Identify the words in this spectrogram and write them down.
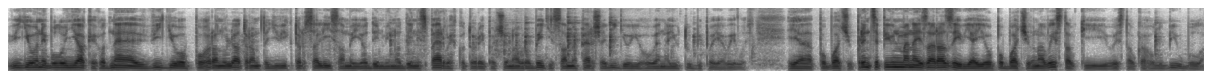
Відео не було ніяких. Одне відео по грануляторам, тоді Віктор Салій, самий один, він один із перших, який починав робити, і саме перше відео його на Ютубі появилось. Я побачив. В принципі, він мене і заразив. Я його побачив на виставці, виставка голубів була.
